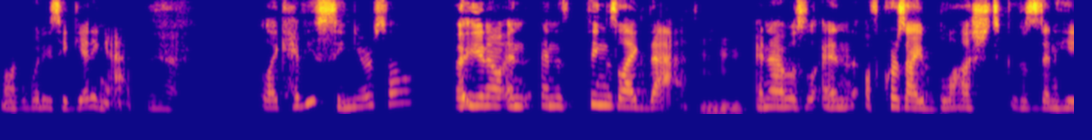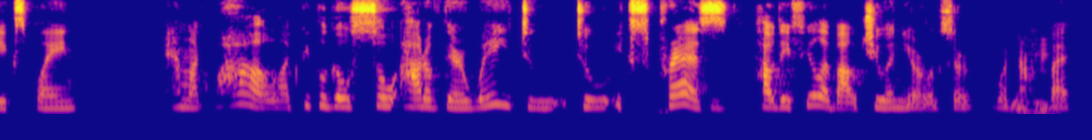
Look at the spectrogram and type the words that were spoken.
I'm like, what is he getting at? Yeah. Like, have you seen yourself? Uh, you know, and and things like that. Mhm. And I was, and of course, I blushed because then he explained, and I'm like, wow, like people go so out of their way to to express how they feel about you and your looks or whatnot. Mhm. But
